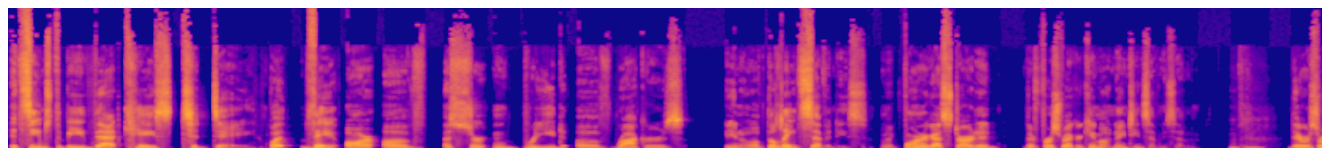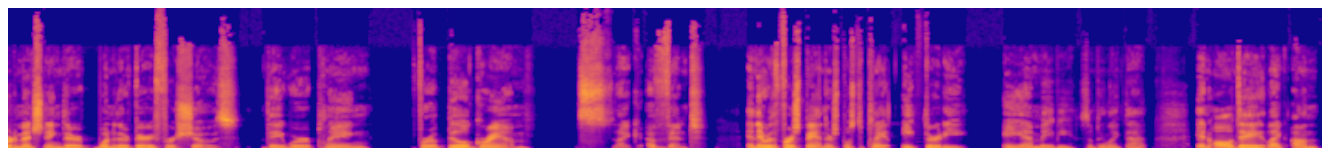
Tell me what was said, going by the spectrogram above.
it seems to be that case today, but they are of a certain breed of rockers, you know, of the late 70s. Like Foreigner got started, their first record came out in 1977. Mm-hmm. They were sort of mentioning their one of their very first shows. They were playing for a Bill Graham like event. And they were the first band. They're supposed to play at 8:30 a.m. maybe, something like that. And all day like on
